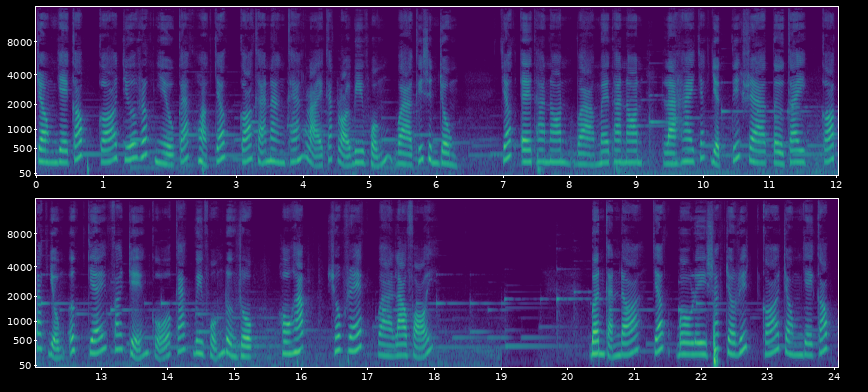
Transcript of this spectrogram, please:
Trong dây cốc có chứa rất nhiều các hoạt chất có khả năng kháng lại các loại vi khuẩn và ký sinh trùng. Chất ethanol và methanol là hai chất dịch tiết ra từ cây có tác dụng ức chế phát triển của các vi khuẩn đường ruột, hô hấp, sốt rét và lao phổi. Bên cạnh đó, chất polysaccharide có trong dây cóc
